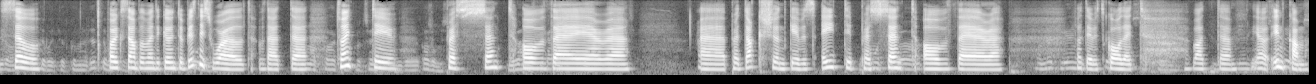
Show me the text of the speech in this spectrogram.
So, ettevõtjad, kui mõned ettevõtjad For example, when you go into business world, that uh, 20 percent of their uh, uh, production gives 80 percent of their uh, what do you call it, what um, yeah, income.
